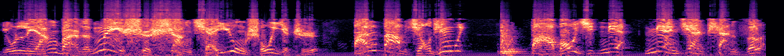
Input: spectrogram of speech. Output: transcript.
有两班的内侍上前用手一指，胆大的焦廷贵，八宝金殿面见天子了，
